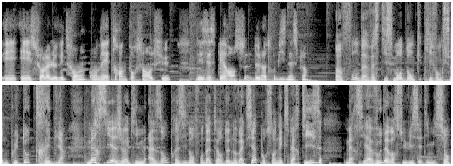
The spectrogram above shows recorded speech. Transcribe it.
Et, et sur la levée de fonds, on est 30% au-dessus des espérances de notre business plan. Un fonds d'investissement donc qui fonctionne plutôt très bien. Merci à Joachim Hazan, président fondateur de Novaxia, pour son expertise. Merci à vous d'avoir suivi cette émission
